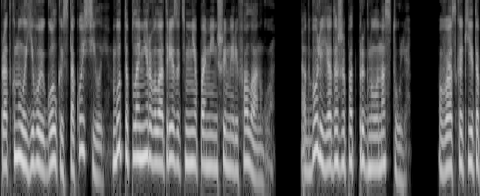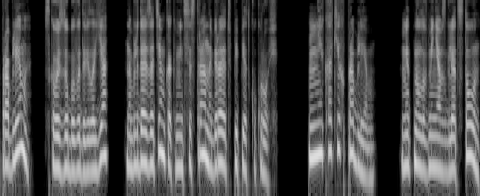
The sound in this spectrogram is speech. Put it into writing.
Проткнула его иголкой с такой силой, будто планировала отрезать мне по меньшей мере фалангу. От боли я даже подпрыгнула на стуле. «У вас какие-то проблемы?» — сквозь зубы выдавила я, наблюдая за тем, как медсестра набирает в пипетку кровь. «Никаких проблем», — метнула в меня взгляд Стоун,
